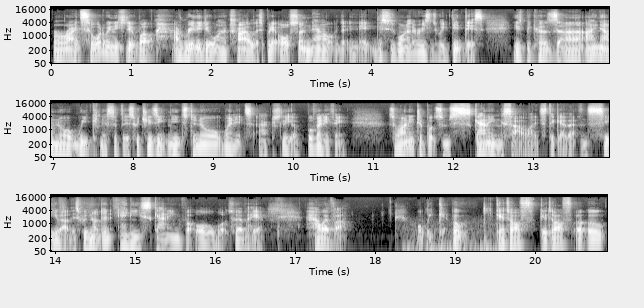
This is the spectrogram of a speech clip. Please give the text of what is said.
Right, so what do we need to do? Well, I really do want to trial this, but it also now, this is one of the reasons we did this, is because uh, I now know a weakness of this, which is it needs to know when it's actually above anything. So I need to put some scanning satellites together and see about this. We've not done any scanning for all whatsoever here. However, what we, oh, get off, get off, uh-oh,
